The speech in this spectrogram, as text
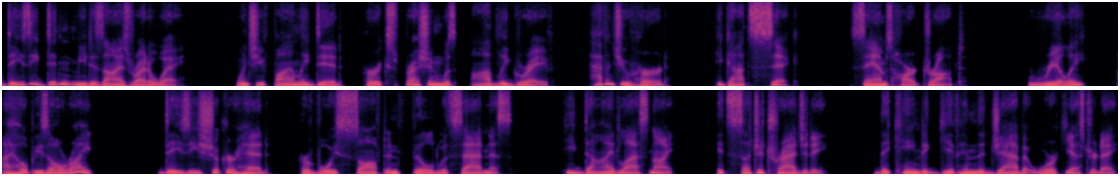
Daisy didn't meet his eyes right away. When she finally did, her expression was oddly grave. Haven't you heard? He got sick. Sam's heart dropped. Really? I hope he's all right. Daisy shook her head, her voice soft and filled with sadness. He died last night. It's such a tragedy. They came to give him the jab at work yesterday,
